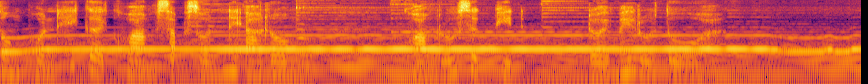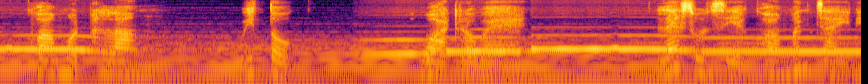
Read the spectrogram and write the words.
ส่งผลให้เกิดความสับสนในอารมณ์ ความรู้สึกผิดโดยไม่รู้ตัว ความหมดพลัง วิตก หวาดระแวง และสูญเสียความมั่นใจใน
